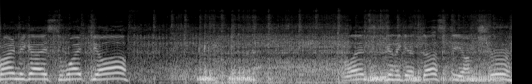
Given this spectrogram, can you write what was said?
Remind me guys to wipe you off. The lens is gonna get dusty, I'm sure.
